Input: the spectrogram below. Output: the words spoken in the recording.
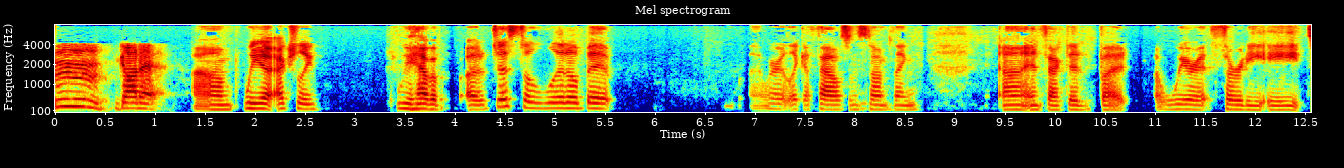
Mm, got it. Um, we uh, actually we have a, a just a little bit. Uh, We're at like a thousand something uh, infected, but we're at thirty eight.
